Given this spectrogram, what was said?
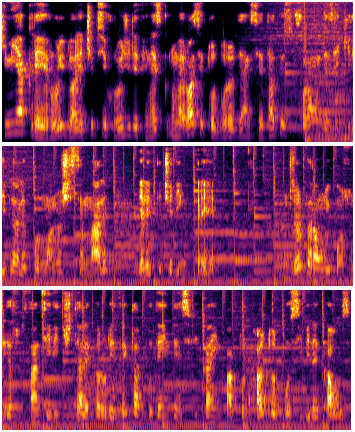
Chimia creierului, deoarece psihologii definesc numeroase tulburări de anxietate sub forma unui dezechilibre ale hormonilor și semnale electrice din creier. Întreruperea unui consum de substanțe ilicite ale căror efect ar putea intensifica impactul altor posibile cauze.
